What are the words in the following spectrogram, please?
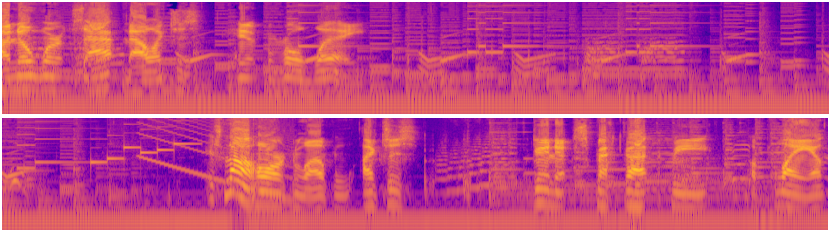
I know where it's at now, I just hit the wrong way. It's not a hard level, I just didn't expect that to be a plant.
